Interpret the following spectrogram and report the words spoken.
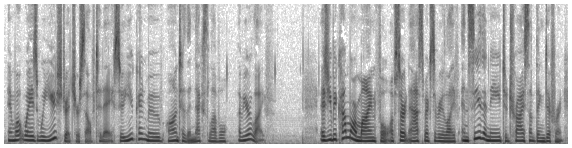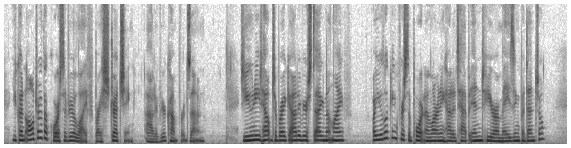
In what ways will you stretch yourself today so you can move on to the next level of your life? As you become more mindful of certain aspects of your life and see the need to try something different, you can alter the course of your life by stretching out of your comfort zone. Do you need help to break out of your stagnant life? Are you looking for support in learning how to tap into your amazing potential?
